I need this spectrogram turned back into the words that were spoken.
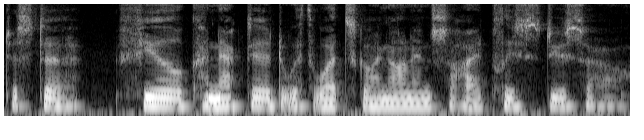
just to feel connected with what's going on inside, please do so.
